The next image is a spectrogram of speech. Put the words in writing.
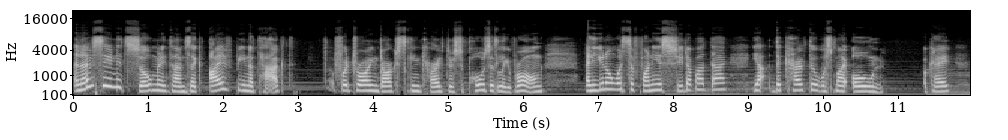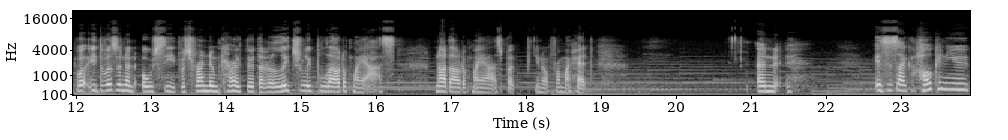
And I've seen it so many times, like I've been attacked for drawing dark skinned characters supposedly wrong. And you know what's the funniest shit about that? Yeah, the character was my own. Okay? Well, it wasn't an OC, it was random character that I literally pulled out of my ass. Not out of my ass, but, you know, from my head. And it's just like, how can you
